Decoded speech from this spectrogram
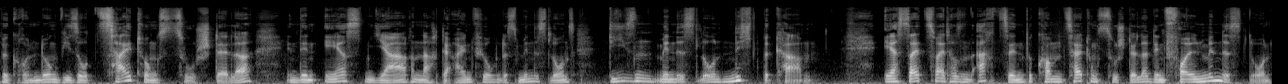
Begründung, wieso Zeitungszusteller in den ersten Jahren nach der Einführung des Mindestlohns diesen Mindestlohn nicht bekamen. Erst seit 2018 bekommen Zeitungszusteller den vollen Mindestlohn.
